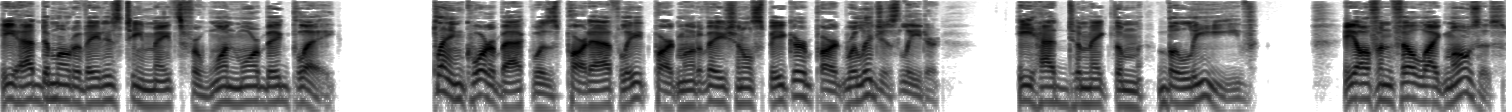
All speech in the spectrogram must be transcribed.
He had to motivate his teammates for one more big play Playing quarterback was part athlete, part motivational speaker, part religious leader. He had to make them believe. He often felt like Moses,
